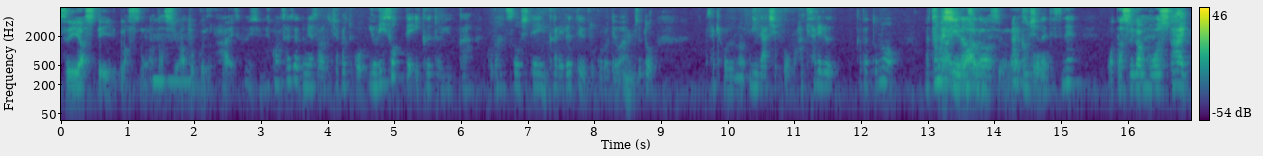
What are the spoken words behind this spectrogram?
費やしていますね、私はうん特に。はい。そうですよね。コンサルタントの皆さんはどちらかというとこう寄り添っていくというかこう伴走していかれるというところでは、うん。ちょっと先ほどのリーダーシップを発揮される方との、まあ、魂のそのあるかもしれないですね。私がこうしたい、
